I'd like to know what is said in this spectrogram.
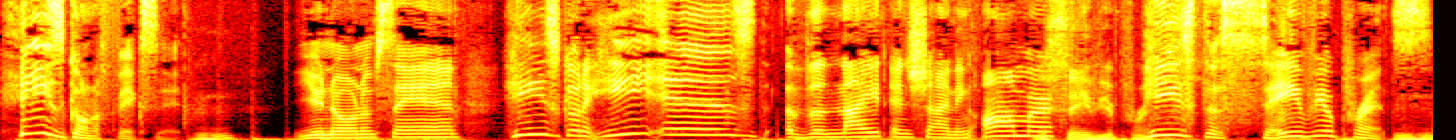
he's gonna fix it. Mm-hmm. You know what I'm saying? He's gonna. He is the knight in shining armor. The savior prince. He's the savior prince.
